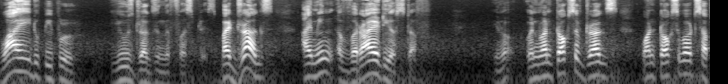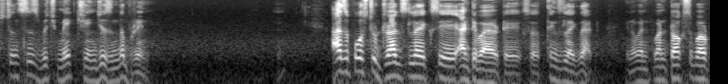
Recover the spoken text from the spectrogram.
why do people use drugs in the first place. By drugs I mean a variety of stuff you know when one talks of drugs one talks about substances which make changes in the brain as opposed to drugs like say antibiotics or things like that you know when one talks about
